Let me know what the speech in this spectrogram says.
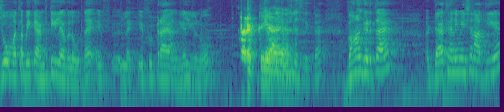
जो मतलब एक एम्प्टी लेवल होता है if like if you try Unreal you know Correct, yeah, level. कैसे दिखता है? वहाँ गिरता है डेथ एनिमेशन आती है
